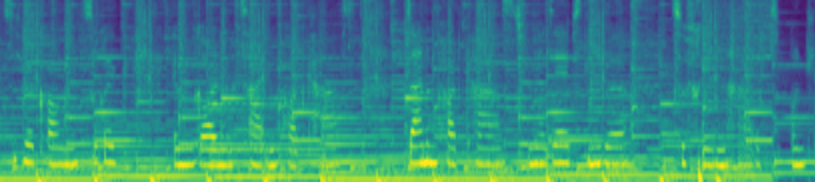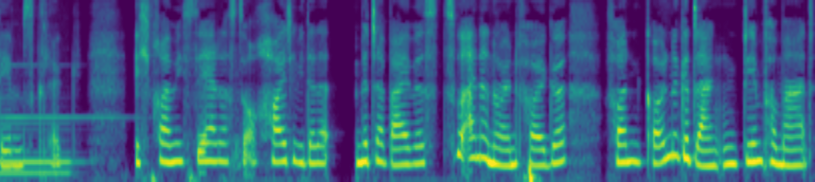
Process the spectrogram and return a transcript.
Herzlich willkommen zurück im Goldene Zeiten Podcast, deinem Podcast für mehr Selbstliebe, Zufriedenheit und Lebensglück. Ich freue mich sehr, dass du auch heute wieder mit dabei bist zu einer neuen Folge von Goldene Gedanken, dem Format,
